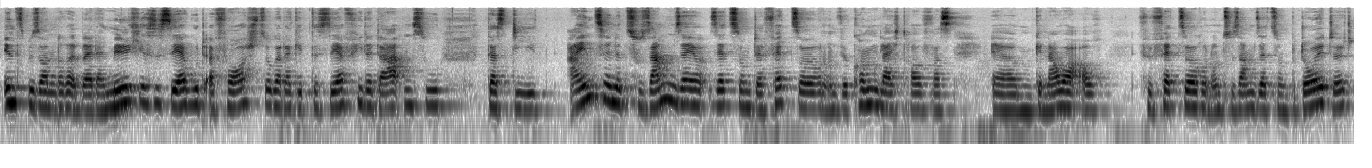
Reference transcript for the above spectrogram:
insbesondere bei der Milch ist es sehr gut erforscht, sogar da gibt es sehr viele Daten zu, dass die einzelne Zusammensetzung der Fettsäuren, und wir kommen gleich drauf, was ähm, genauer auch für Fettsäuren und Zusammensetzung bedeutet,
